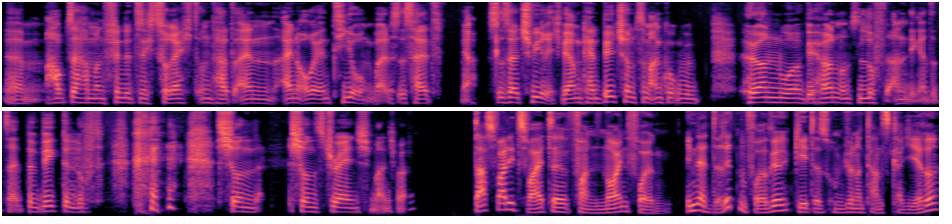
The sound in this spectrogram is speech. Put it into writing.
ähm, Hauptsache, man findet sich zurecht und hat ein, eine Orientierung, weil es ist halt, ja, es ist halt schwierig. Wir haben keinen Bildschirm zum Angucken, wir hören nur, wir hören uns Luft an die ganze Zeit, bewegte mhm. Luft. schon, schon strange manchmal. Das war die zweite von neun Folgen. In der dritten Folge geht es um Jonathans Karriere,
